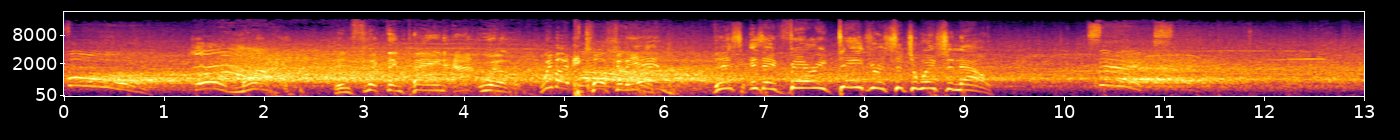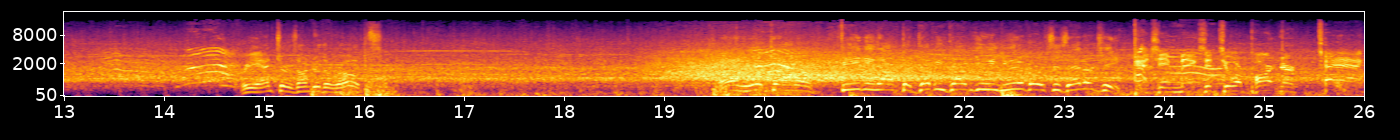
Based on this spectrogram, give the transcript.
Oh, my. Inflicting pain at will. We might be close to the end. This is a very dangerous situation now. Re-enters under the ropes. And look at her, feeding off the WWE Universe's energy. And she makes it to her partner. Tag.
